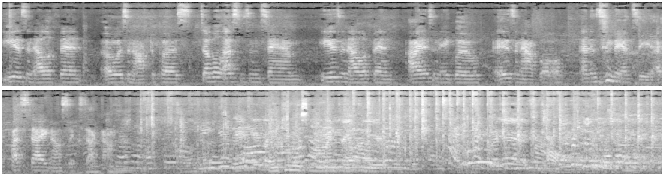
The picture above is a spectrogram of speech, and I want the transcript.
E as in elephant O as in octopus double S as in Sam E as in elephant I as in igloo A as in apple N as in Nancy at questdiagnostics.com. Thank you, Miss Lauren. Thank you.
